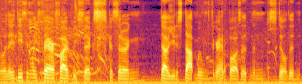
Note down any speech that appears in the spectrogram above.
Well, they decently fair 5v6, considering W just stopped moving to figure out how to pause it, and then just still didn't.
